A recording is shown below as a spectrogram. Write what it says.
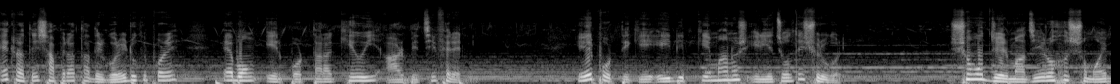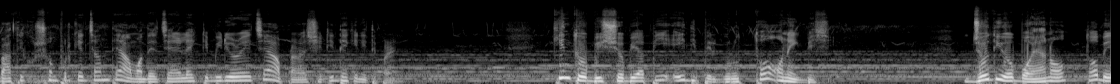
এক রাতে সাপেরা তাদের ঘরে ঢুকে পড়ে এবং এরপর তারা কেউই আর বেঁচে ফেরেননি। এরপর থেকে এই দ্বীপকে মানুষ এড়িয়ে চলতে শুরু করে। সমুদ্রের মাঝে রহস্যময় বাতিকর সম্পর্কে জানতে আমাদের চ্যানেলে একটি ভিডিও রয়েছে, আপনারা সেটি দেখে নিতে পারেন। কিন্তু বিশ্বব্যাপী এই দ্বীপের গুরুত্ব অনেক বেশি। যদিও ভয়ানক, তবে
